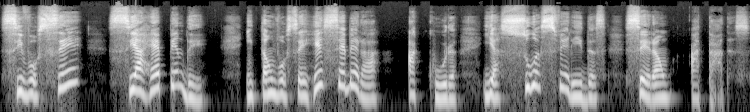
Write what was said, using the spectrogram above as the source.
se você se arrepender, então você receberá a cura e as suas feridas serão atadas.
